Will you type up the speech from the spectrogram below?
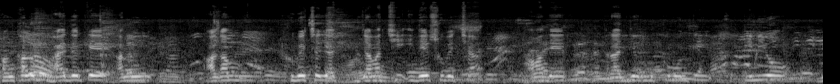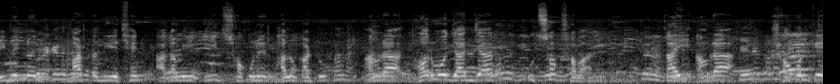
সংখ্যালঘু ভাইদেরকে আমি আগাম শুভেচ্ছা জানাচ্ছি ঈদের শুভেচ্ছা। আমাদের রাজ্যের মুখ্যমন্ত্রী তিনিও বিভিন্ন বার্তা দিয়েছেন আগামী ঈদ সকলের ভালো কাটুক। আমরা ধর্ম যার যার উৎসব সবার। তাই আমরা সকলকে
